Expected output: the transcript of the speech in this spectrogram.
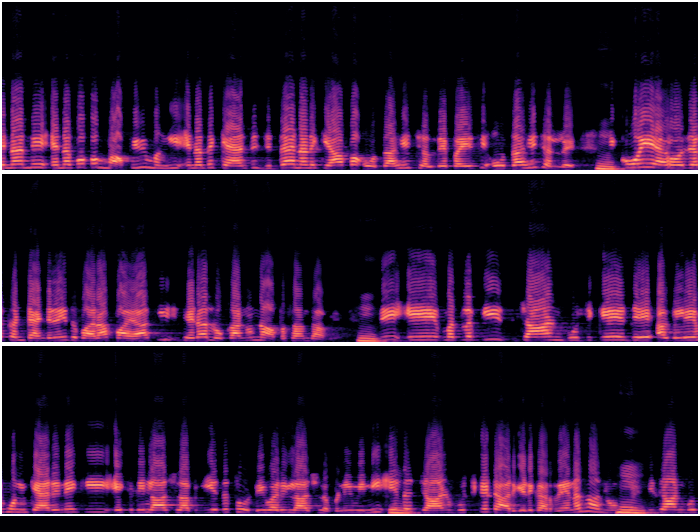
ਇਹਨਾਂ ਨੇ ਇਹਨਾਂ ਕੋ ਆਪਾਂ ਮਾਫੀ ਵੀ ਮੰਗੀ ਇਹਨਾਂ ਦੇ ਕਹਿਣ ਤੇ ਜਿੱਦਾਂ ਇਹਨਾਂ ਨੇ ਕਿਹਾ ਆਪਾਂ ਉਦਾਂ ਹੀ ਚੱਲਦੇ ਪਏ ਸੀ ਉਦਾਂ ਹੀ ਚੱਲੇ। ਕਿ ਕੋਈ ਇਹੋ ਜਿਹਾ ਕੰਟੈਂਟ ਨਹੀਂ ਦੁਬਾਰਾ ਪਾਇਆ ਕਿ ਜਿਹੜਾ ਲੋਕਾਂ ਨੂੰ ਨਾ ਪਸੰਦ ਆਵੇ ਤੇ ਇਹ ਮਤਲਬ ਕਿ ਜਾਣ ਬੁੱਝ ਕੇ ਜੇ ਅਗਲੇ ਹੁਣ ਕਹਿ ਰਹੇ ਨੇ ਕਿ ਇੱਕ ਦੀ ਲਾਸ਼ ਲੱਭ ਗਈ ਹੈ ਤੇ ਤੁਹਾਡੀ ਵਾਰੀ ਲਾਸ਼ ਲੱਭਣੀ ਵੀ ਨਹੀਂ ਇਹ ਤਾਂ। ਜਾਣ ਬੁੱਝ ਕੇ ਟਾਰਗੇਟ ਕਰ ਰਹੇ ਆ ਨਾ ਸਾਨੂੰ। ਕਿ ਜਾਣ ਬੁੱਝ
